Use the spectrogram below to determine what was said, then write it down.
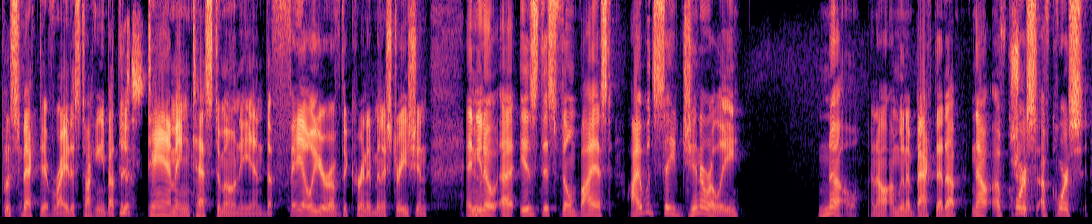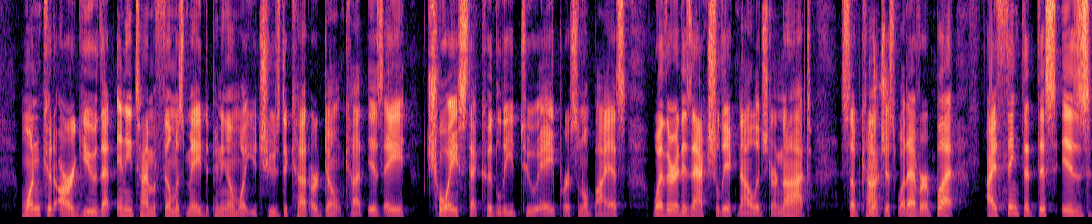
perspective, right? It's talking about the yes. damning testimony and the failure of the current administration. And, yeah. you know, uh, is this film biased? I would say generally, no. And i am going to back that up. Now, of course, sure. of course, one could argue that any time a film is made, depending on what you choose to cut or don't cut, is a choice that could lead to a personal bias, whether it is actually acknowledged or not, subconscious, whatever. But I think that this is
